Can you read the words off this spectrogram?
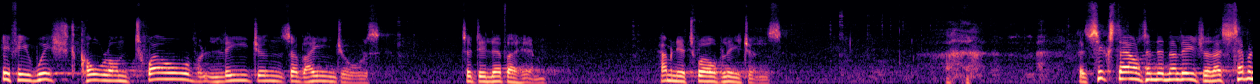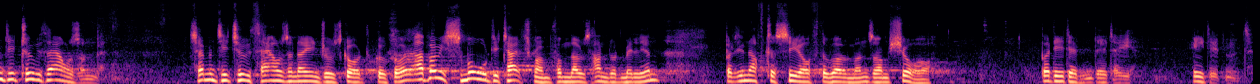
if he wished, call on 12 legions of angels to deliver him. How many are 12 legions? There's 6,000 in a legion, that's 72,000. 72,000 angels God, God, God. A very small detachment from those 100 million, but enough to see off the Romans, I'm sure. But he didn't, did he? He didn't.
